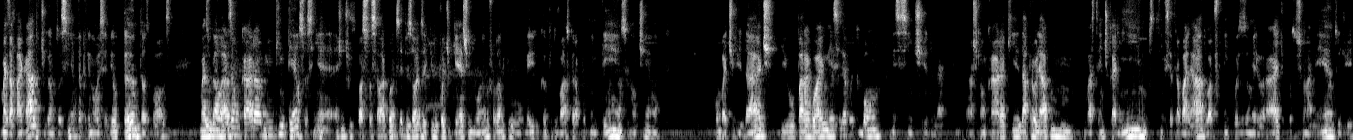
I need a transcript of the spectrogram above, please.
mais apagado, digamos assim, até porque não recebeu tantas bolas. Mas o Galarza é um cara muito intenso, assim, é, a gente passou, sei lá, quantos episódios aqui do podcast no ano falando que o meio do campo do Vasco era pouco intenso, não tinha combatividade, e o paraguaio esse ele é muito bom nesse sentido, né? Acho que é um cara que dá para olhar com bastante carinho, tem que ser trabalhado, óbvio que tem coisas a melhorar, de posicionamento, de,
